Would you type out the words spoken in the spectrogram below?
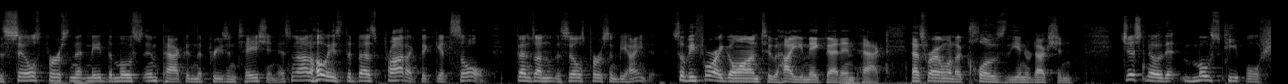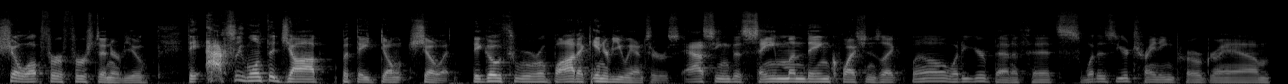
The salesperson that made the most impact in the presentation. It's not always the best product that gets sold. Depends on the salesperson behind it. So before I go on to how you make that impact, that's where I want to close the introduction. Just know that most people show up for a first interview. They actually want the job, but they don't show it. They go through robotic interview answers, asking the same mundane questions like, well, what are your benefits? What is your training program?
